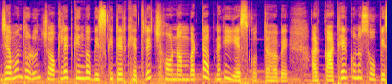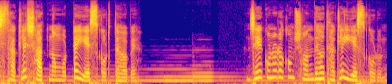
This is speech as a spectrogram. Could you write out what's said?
যেমন ধরুন, চকলেট কিংবা বিস্কিটের ক্ষেত্রে ছ নম্বরটা আপনাকে ইয়েস করতে হবে। আর কাঠের কোনো শোপিস থাকলে সাত নম্বরটা ইয়েস করতে হবে। যে কোনো রকম সন্দেহ থাকলে ইয়েস করুন।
